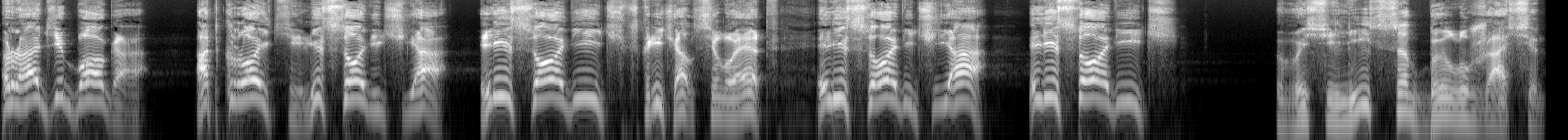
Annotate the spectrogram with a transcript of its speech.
Ради Бога! Откройте! Лисович я! Лисович!» — вскричал силуэт. «Лисович я! Лисович!» Василиса был ужасен.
